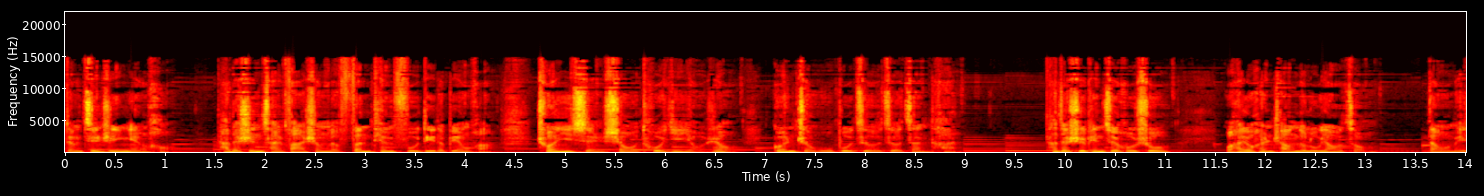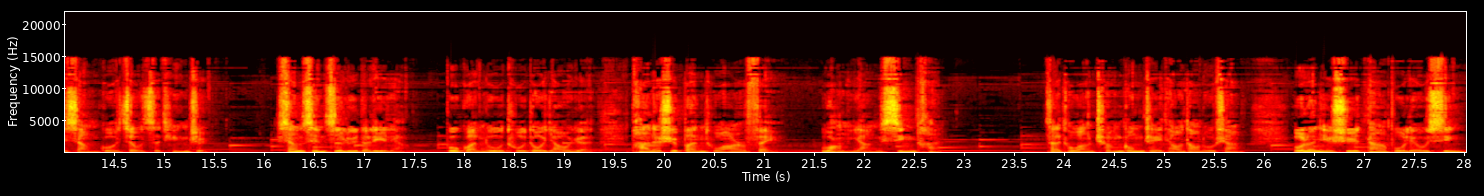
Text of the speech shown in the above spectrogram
等健身一年后。他的身材发生了翻天覆地的变化，穿衣显瘦，脱衣有肉，观者无不啧啧赞叹。他在视频最后说：“我还有很长的路要走，但我没想过就此停止。相信自律的力量，不管路途多遥远，怕的是半途而废，望洋兴叹。在通往成功这条道路上，无论你是大步流星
